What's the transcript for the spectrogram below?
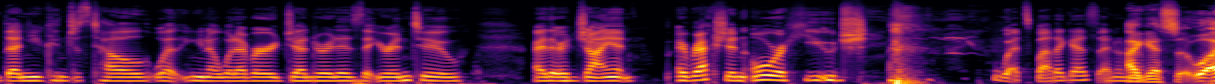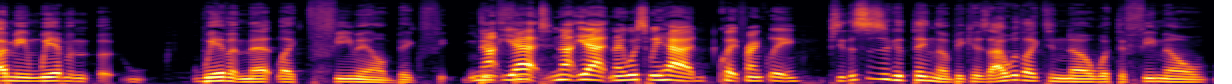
then you can just tell what you know, whatever gender it is that you're into, either a giant erection or a huge wet spot. I guess I don't know. I guess. so. Well, I mean, we haven't uh, we haven't met like female big feet. not yet, not yet, and I wish we had. Quite frankly, See, this is a good thing though because I would like to know what the female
